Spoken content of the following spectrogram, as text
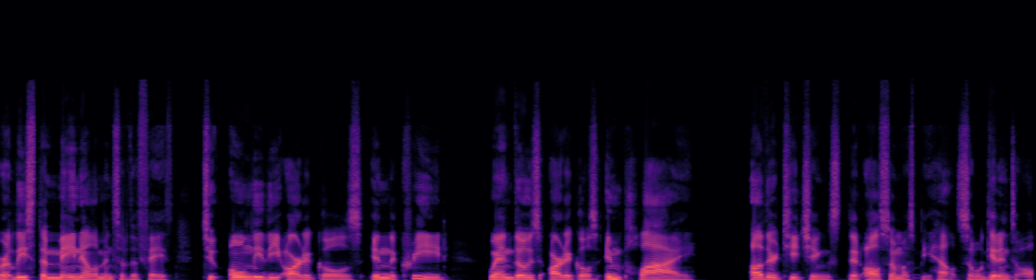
or at least the main elements of the faith, to only the articles in the creed when those articles imply other teachings that also must be held. So we'll get into all.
